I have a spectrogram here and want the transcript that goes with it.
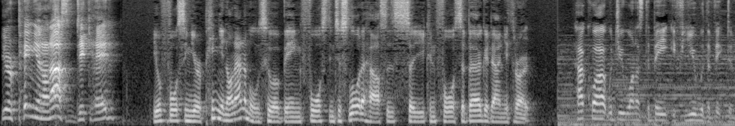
your opinion on us, dickhead. You're forcing your opinion on animals who are being forced into slaughterhouses so you can force a burger down your throat. How quiet would you want us to be if you were the victim?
